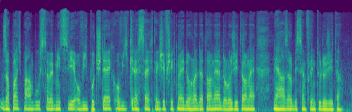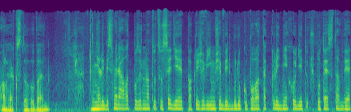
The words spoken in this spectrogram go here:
zaplať pámbu, stavebnictví je o výpočtech, o výkresech, takže všechno je dohledatelné a doložitelné. Neházel by jsem flintu do žita. Ale jak z toho ven? Měli bychom dávat pozor na to, co se děje, pak, když vím, že byt budu kupovat, tak klidně chodit už po té stavbě.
